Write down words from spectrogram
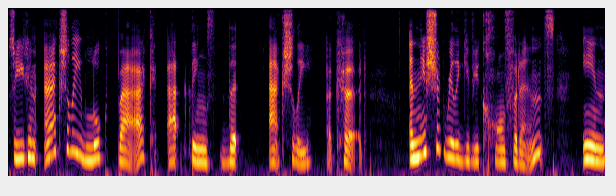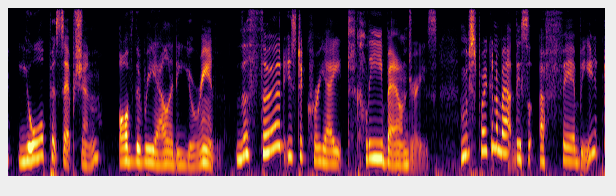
so you can actually look back at things that actually occurred. And this should really give you confidence in your perception of the reality you're in. The third is to create clear boundaries. And we've spoken about this a fair bit,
